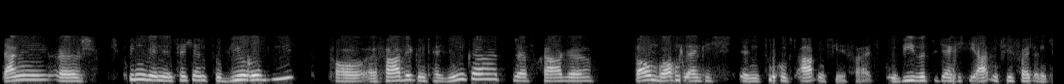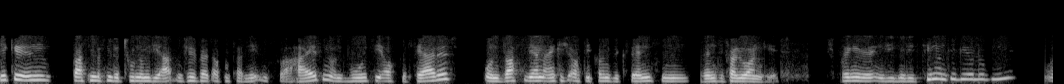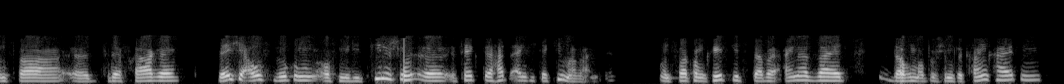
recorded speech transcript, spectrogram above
Dann äh, springen wir in den Fächern zur Biologie. Frau äh, Fabig und Herr Juncker zu der Frage, warum brauchen wir eigentlich in Zukunft Artenvielfalt? Und wie wird sich eigentlich die Artenvielfalt entwickeln? Was müssen wir tun, um die Artenvielfalt auf dem Planeten zu erhalten und wo ist sie auch gefährdet? Und was wären eigentlich auch die Konsequenzen, wenn sie verloren geht? Springen wir in die Medizin und die Biologie. Und zwar äh, zu der Frage, welche Auswirkungen auf medizinische äh, Effekte hat eigentlich der Klimawandel? Und zwar konkret geht es dabei einerseits darum, ob bestimmte Krankheiten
